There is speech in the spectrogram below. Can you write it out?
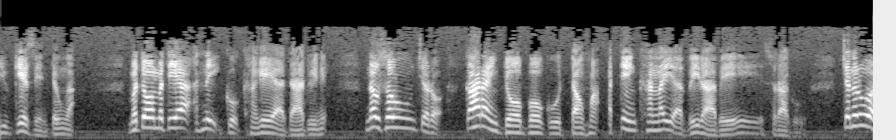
ယူခဲ့စဉ်တုန်းကမတော်မတရားအနှိတ်ကိုခံခဲ့ရတာတွေနဲ့နောက်ဆုံးကျတော့ကားတိုင်းတော်ဘော်ကိုတောင်မှအတင်ခံလိုက်ရသေးတာပဲဆိုတာကိုကျွန်တော်က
